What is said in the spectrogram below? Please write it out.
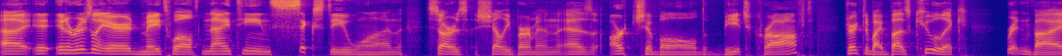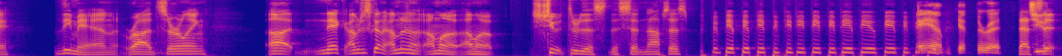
uh, it, it originally aired May 12th, 1961. Stars Shelley Berman as Archibald Beechcroft. Directed by Buzz Kulik. Written by the man, Rod Serling. Uh, Nick, I'm just gonna, I'm gonna, I'm gonna, I'm gonna shoot through this, this synopsis. bam get through it That's you- it.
